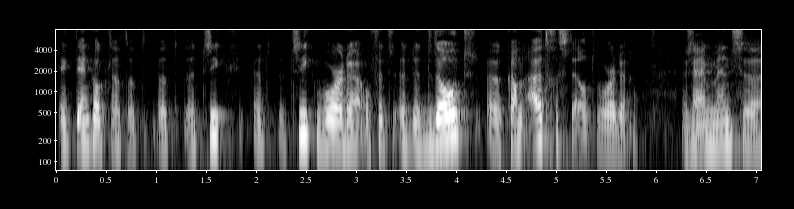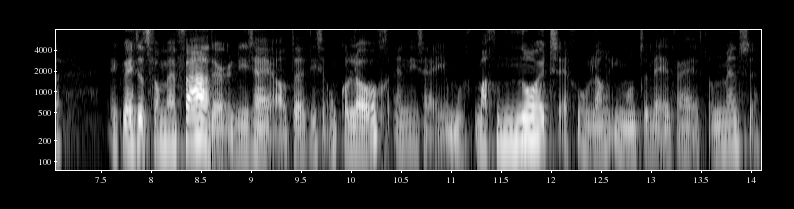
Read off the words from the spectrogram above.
ik denk ook dat het, dat het, ziek, het, ziek worden of het, de dood uh, kan uitgesteld worden. Er zijn mensen, ik weet het van mijn vader, die zei altijd, die is oncoloog. En die zei, je mag nooit zeggen hoe lang iemand te leven heeft. Want mensen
